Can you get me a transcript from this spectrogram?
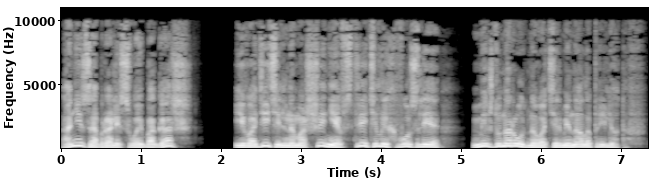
Они забрали свой багаж, и водитель на машине встретил их возле международного терминала прилетов.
